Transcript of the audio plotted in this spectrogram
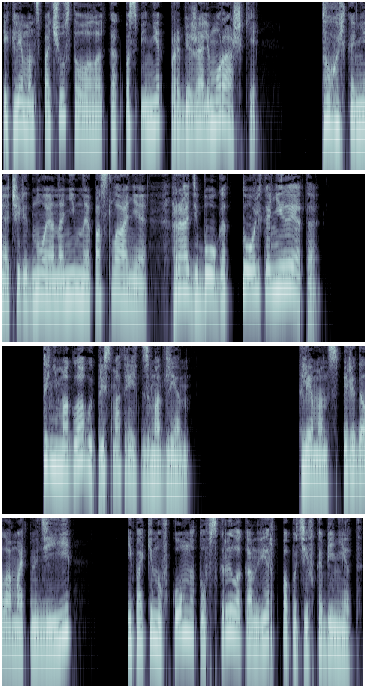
и Клеманс почувствовала, как по спине пробежали мурашки. Только не очередное анонимное послание. Ради бога, только не это. Ты не могла бы присмотреть за Мадлен? Клеманс передала мать Надии и, покинув комнату, вскрыла конверт по пути в кабинет.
